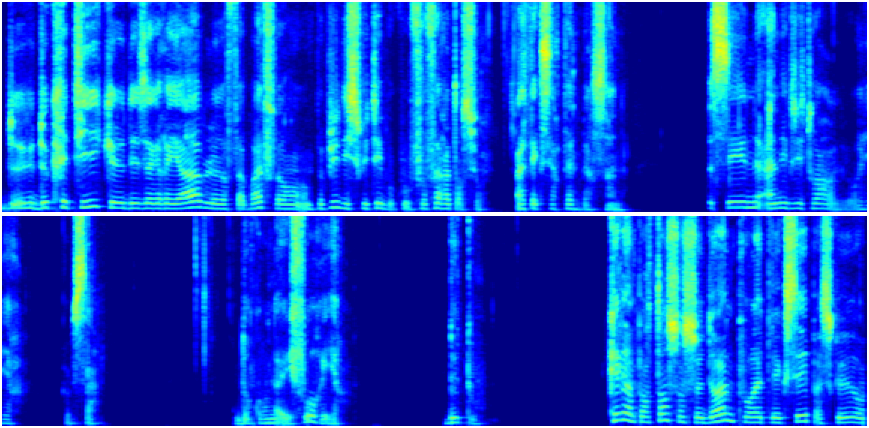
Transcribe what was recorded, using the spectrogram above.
de, critiques désagréables. Enfin bref, on ne peut plus discuter beaucoup. Il faut faire attention avec certaines personnes. C'est un exutoire, le rire, comme ça. Donc on a, il faut rire de tout quelle importance on se donne pour être vexé parce qu'on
